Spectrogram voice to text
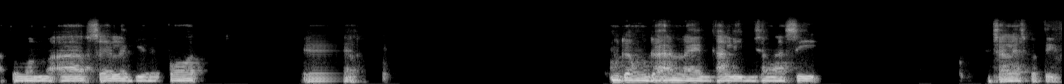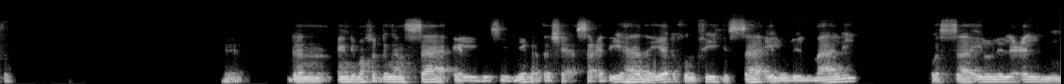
Atau mohon maaf, saya lagi repot. Ya. Mudah-mudahan lain kali bisa ngasih Misalnya seperti itu. Ya. Dan yang dimaksud dengan sa'il di sini kata Syekh Sa'di, hadza yadkhul fihi sa'ilu lil mali was-sa'ilu lil ilmi.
